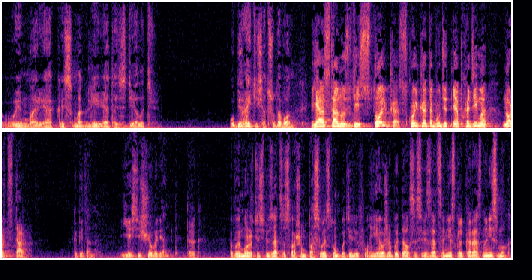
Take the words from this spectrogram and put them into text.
Вы, моряк, и смогли это сделать? Убирайтесь отсюда вон. Я останусь здесь столько, сколько это будет необходимо Нордстар. Капитан, есть еще вариант. Так. Вы можете связаться с вашим посольством по телефону. Я уже пытался связаться несколько раз, но не смог.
